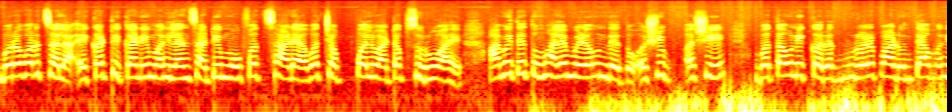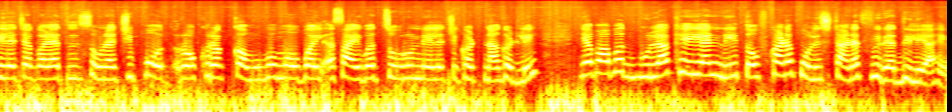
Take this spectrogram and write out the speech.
बरोबर चला. एका ठिकाणी महिलांसाठी मोफत साड्या व चप्पल वाटप सुरू आहे. आम्ही ते तुम्हाला मिळवून देतो. अशी अशी बतावणी करत भुरळ पाडून त्या महिलेच्या गळ्यातील सोन्याची पोत रोख रक्कम व मोबाईल असा ऐवज चोरून नेल्याची घटना घडली. याबाबत बुलाखे यांनी तोफखाना पोलीस ठाण्यात फिर्याद दिली आहे.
